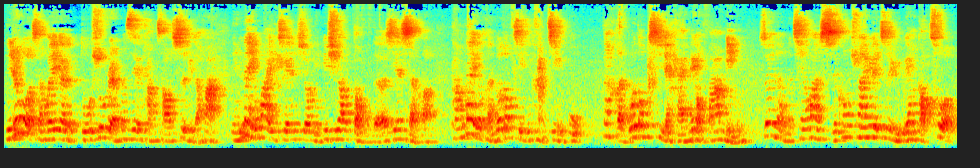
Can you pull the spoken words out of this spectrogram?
你如果成为一个读书人或是一个唐朝仕女的话，你内外兼修，你必须要懂得些什么？唐代有很多东西已经很进步，但很多东西也还没有发明。所以呢，我们千万时空穿越之余，不要搞错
